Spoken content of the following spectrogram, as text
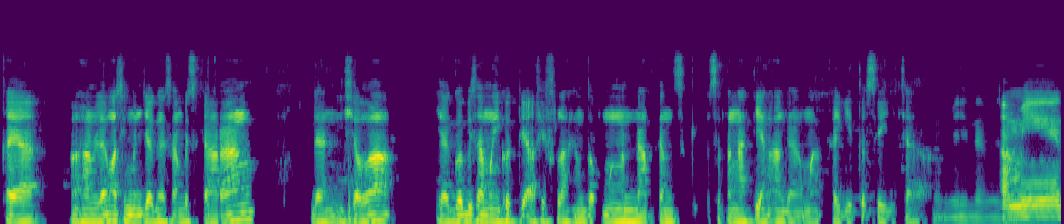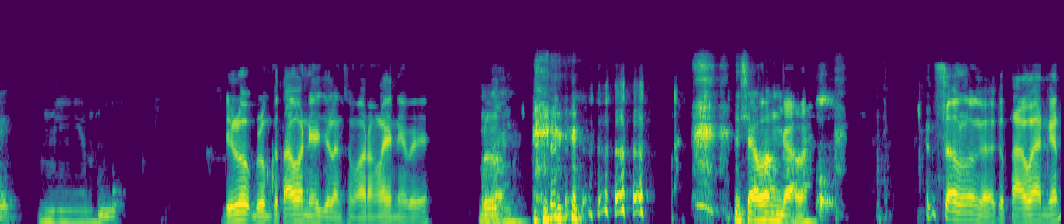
kayak alhamdulillah masih menjaga sampai sekarang dan insya Allah ya gue bisa mengikuti Afif lah untuk mengenapkan setengah tiang agama kayak gitu sih Ca. Amin amin. Amin. Amin. Jadi lo belum ketahuan ya jalan sama orang lain ya, Bay? Belum. Insya Allah enggak lah. Insya Allah nggak ketahuan kan?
